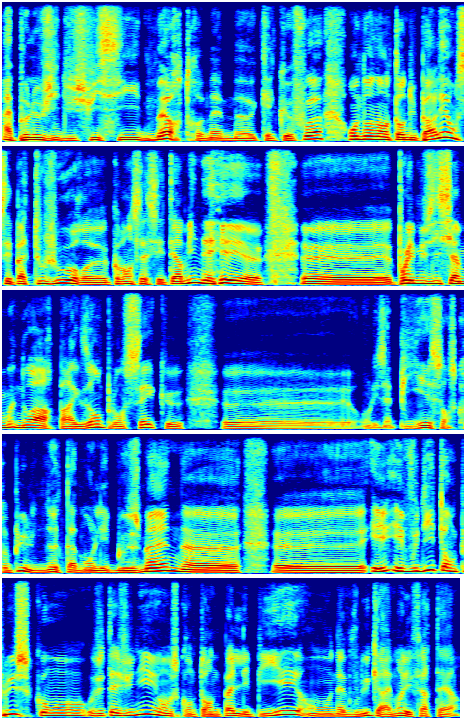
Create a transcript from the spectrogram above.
apologie du suicide, meurtre même euh, quelquefois. On en a entendu parler, on ne sait pas toujours comment ça s'est terminé. pour les musiciens noirs, par exemple, on sait que on les a pillés sans scrupule, notamment les bluesmen. Et, et, vous dites en plus qu'aux États-Unis, on se contente pas de les piller, on a voulu carrément les faire taire.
